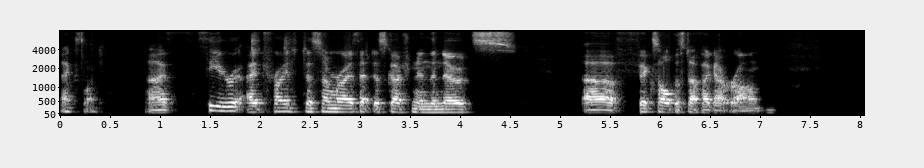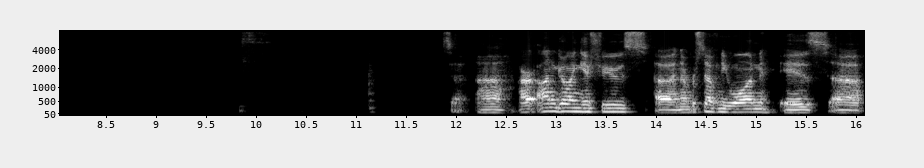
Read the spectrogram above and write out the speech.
Excellent. Uh, theory, I tried to summarize that discussion in the notes, uh, fix all the stuff I got wrong. So uh, our ongoing issues, uh, number 71 is uh,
